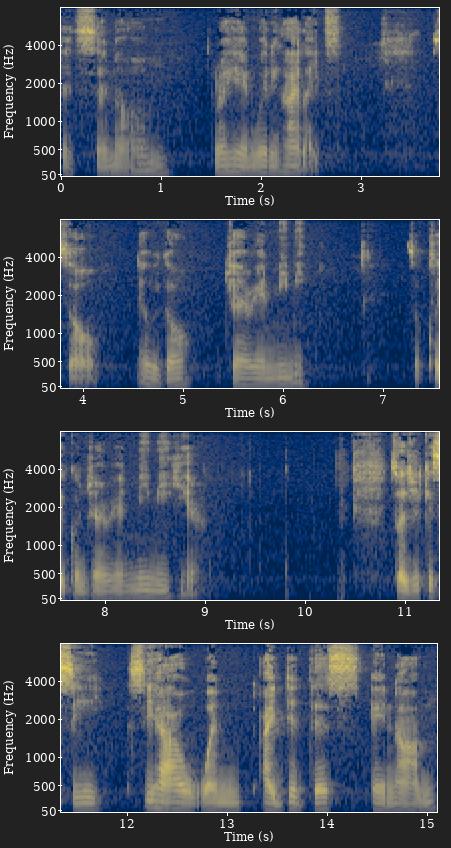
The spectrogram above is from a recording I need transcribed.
It's in um, right here in waiting highlights. So there we go, Jerry and Mimi. So click on Jerry and Mimi here. So as you can see, see how when I did this in um,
